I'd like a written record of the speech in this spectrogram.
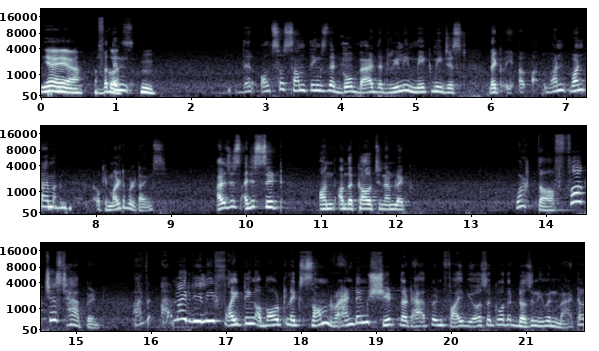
Yeah, yeah, yeah. Of But course. then- Hmm. there are also some things that go bad that really make me just like uh, uh, one one time okay multiple times i was just i just sit on on the couch and i'm like what the fuck just happened am i really fighting about like some random shit that happened 5 years ago that doesn't even matter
